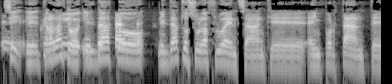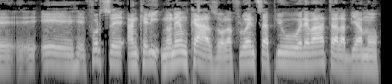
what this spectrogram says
Sì, eh, tra l'altro il dato, il dato, sull'affluenza anche è importante e, e, forse anche lì non è un caso, l'affluenza più elevata l'abbiamo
